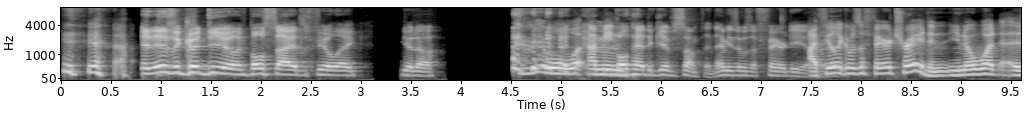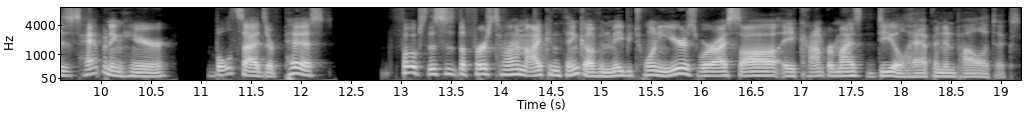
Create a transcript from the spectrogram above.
yeah. It is a good deal if both sides feel like, you know, Well, what, I mean, both had to give something. That means it was a fair deal. I feel like it was a fair trade. And you know what is happening here? Both sides are pissed. Folks, this is the first time I can think of in maybe 20 years where I saw a compromised deal happen in politics.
